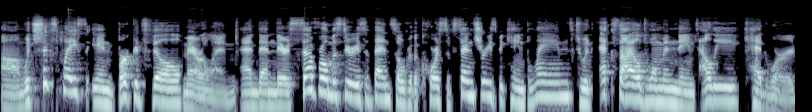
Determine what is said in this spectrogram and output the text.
Um, which takes place in Burkittsville, Maryland. And then there's several mysterious events over the course of centuries became blamed to an exiled woman named Elly Kedward,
